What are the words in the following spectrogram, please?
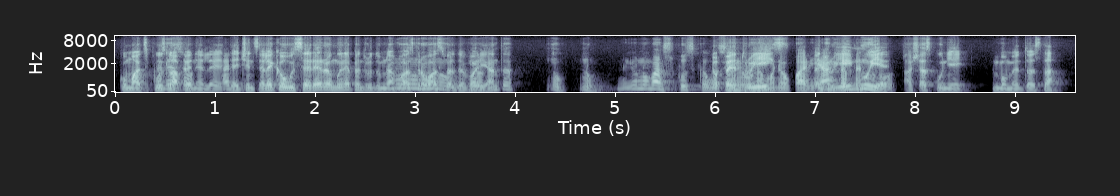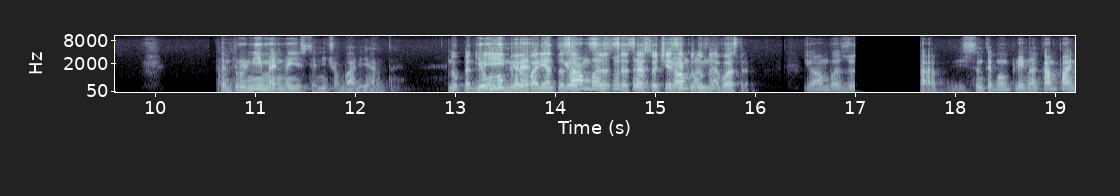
cum ați spus Haideți la să- PNL. hai- Deci înțeleg că USR rămâne pentru dumneavoastră Nu, nu, o nu, astfel de eu- variantă? Nu, nu. Eu nu v-am spus că, Că USR-ul pentru ei, rămâne o variantă. pentru ei nu e, așa spun ei în momentul ăsta. Pentru nimeni nu este nicio variantă. Nu, pentru Eu ei nu nu, e o cred. variantă Eu să, am să, văzut- să se eu asocieze am cu văzut- dumneavoastră. Eu am văzut, că suntem în plină campanie.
